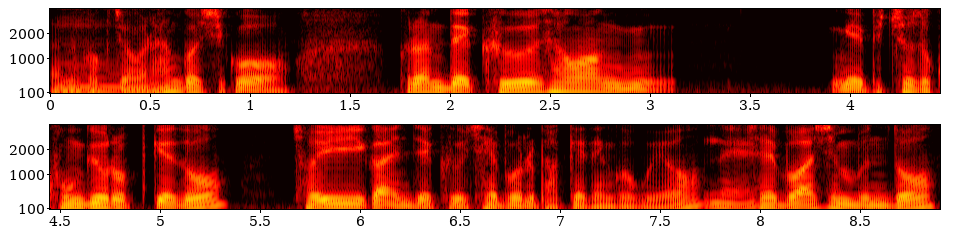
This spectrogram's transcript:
음. 걱정을 한 것이고 그런데 그 상황에 비춰서 공교롭게도 저희가 이제 그 제보를 받게 된 거고요. 네. 제보하신 분도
